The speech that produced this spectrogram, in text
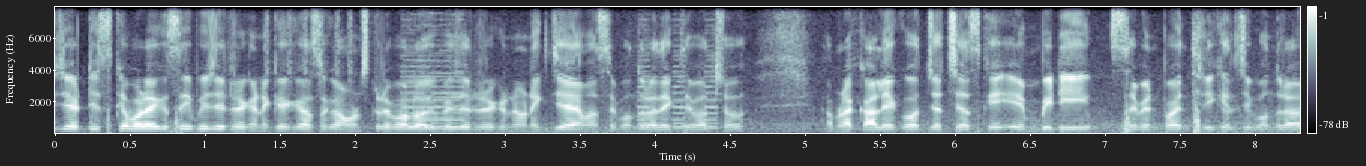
ইপিজেড ডিসকভার হয়ে গেছে। ইপিজেড এখানে কে কে আছে কমেন্টস করে বলো। ইপিজেড এখানে অনেক জ্যাম আছে বন্ধুরা, দেখতে পাচ্ছ। আমরা কালিয়াকোট যাচ্ছি আজকে এমবিডি সেভেন পয়েন্ট থ্রি খেলছি বন্ধুরা।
